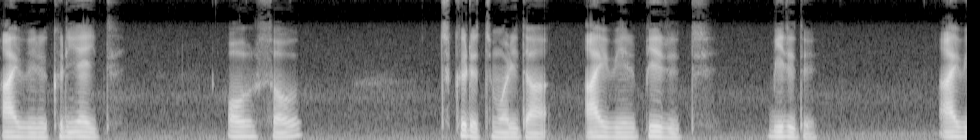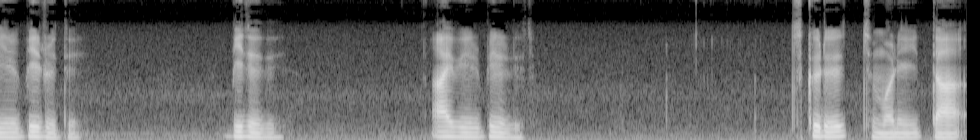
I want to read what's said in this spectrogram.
I will create also 作るつもりだ。I will build build I will build build I will build 作るつもりだ。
